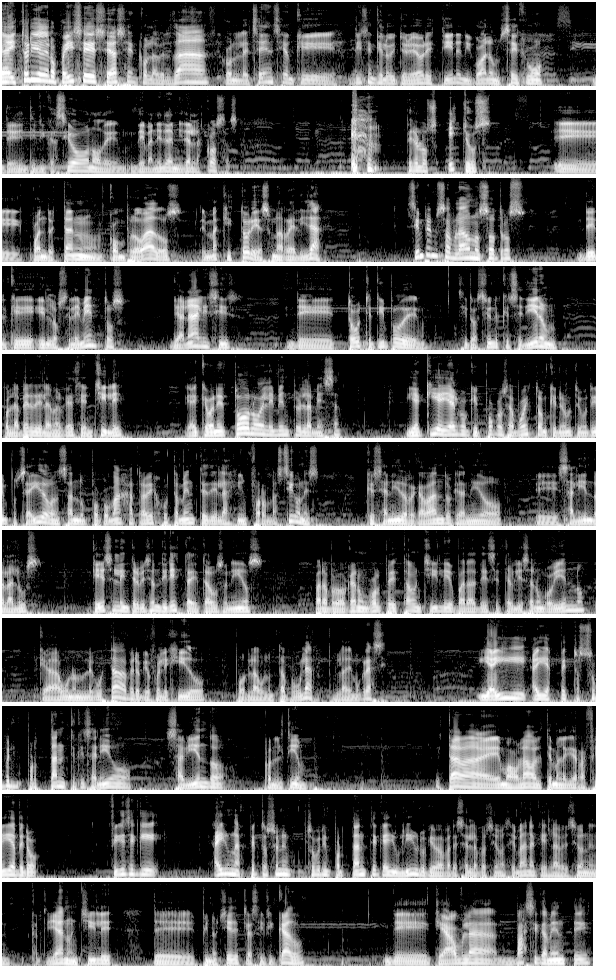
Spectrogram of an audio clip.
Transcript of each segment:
La historia de los países se hacen con la verdad, con la esencia, aunque dicen que los historiadores tienen igual un sesgo de identificación o de, manera de mirar las cosas. Pero los hechos, eh, cuando están comprobados, es más que historia, es una realidad. Siempre hemos hablado nosotros de que en los elementos de análisis de todo este tipo de situaciones que se dieron por la pérdida de la emergencia en Chile, y hay que poner todos los elementos en la mesa. Y aquí hay algo que poco se ha puesto, aunque en el último tiempo se ha ido avanzando un poco más a través justamente de las informaciones que se han ido recabando, que han ido eh, saliendo a la luz, que es la intervención directa de Estados Unidos para provocar un golpe de Estado en Chile o para desestabilizar un gobierno que a uno no le gustaba, pero que fue elegido por la voluntad popular, por la democracia. Y ahí hay aspectos súper importantes que se han ido sabiendo con el tiempo. Estaba, hemos hablado del tema de la Guerra Fría, pero fíjese que hay un aspecto súper importante que hay un libro que va a aparecer la próxima semana, que es la versión en castellano en Chile de Pinochet desclasificado, de que habla básicamente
